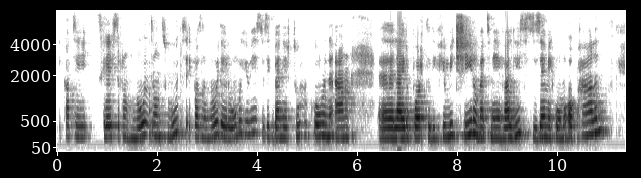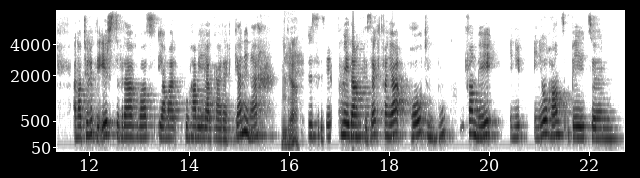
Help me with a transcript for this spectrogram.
ik had die schrijfster nog nooit ontmoet. Ik was nog nooit in Rome geweest. Dus ik ben hier toegekomen aan uh, l'aeroporto di Fiumicino met mijn valies. Ze zijn mij komen ophalen. En natuurlijk, de eerste vraag was, ja, maar hoe gaan we elkaar herkennen? Hè? Ja. Dus ze heeft mij dan gezegd van, ja, houd een boek van mij in, in jouw hand bij het um,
